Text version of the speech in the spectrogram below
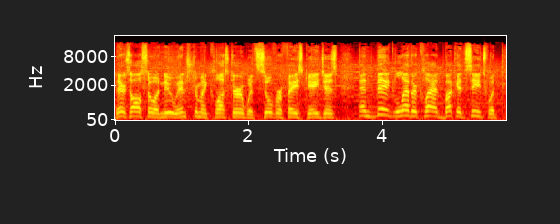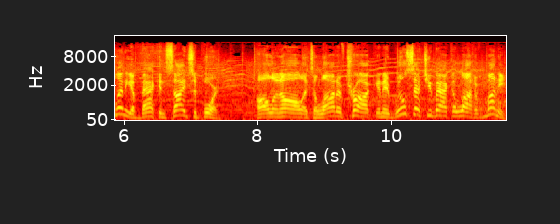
There's also a new instrument cluster with silver face gauges and big leather clad bucket seats with plenty of back and side support. All in all, it's a lot of truck and it will set you back a lot of money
